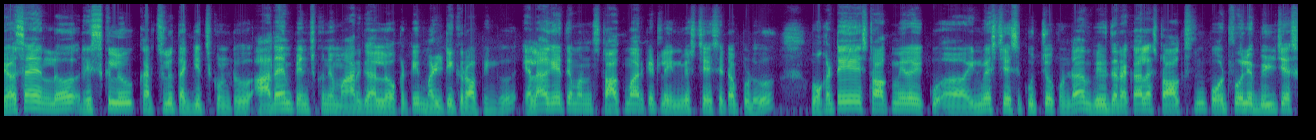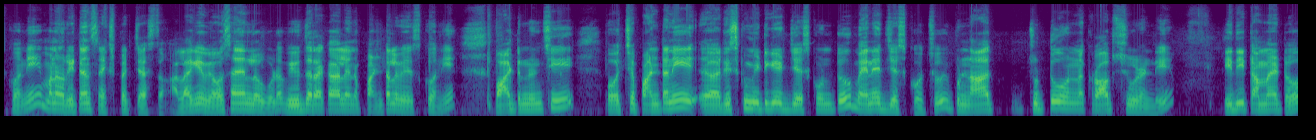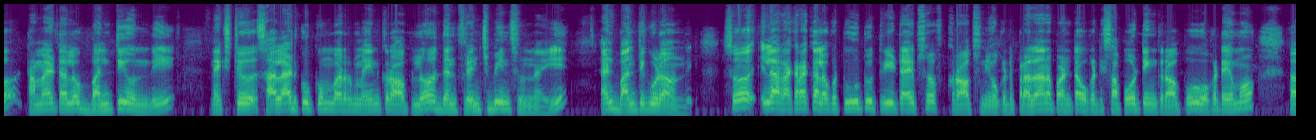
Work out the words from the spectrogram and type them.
వ్యవసాయంలో రిస్క్లు ఖర్చులు తగ్గించుకుంటూ ఆదాయం పెంచుకునే మార్గాల్లో ఒకటి మల్టీ క్రాపింగ్. ఎలాగైతే మనం స్టాక్ మార్కెట్లో ఇన్వెస్ట్ చేసేటప్పుడు ఒకటే స్టాక్ మీద ఎక్కువ ఇన్వెస్ట్ చేసి కూర్చోకుండా వివిధ రకాల స్టాక్స్ని పోర్ట్ఫోలియో బిల్డ్ చేసుకొని మనం రిటర్న్స్ ఎక్స్పెక్ట్ చేస్తాం. అలాగే వ్యవసాయంలో కూడా వివిధ రకాలైన పంటలు వేసుకొని వాటి నుంచి వచ్చే పంటని రిస్క్ మిటిగేట్ చేసుకుంటూ మేనేజ్ చేసుకోవచ్చు. ఇప్పుడు నా చుట్టూ ఉన్న క్రాప్స్ చూడండి. ఇది టమాటో. టమాటాలో బంతి ఉంది. నెక్స్ట్ సలాడ్ కుకుంబర్ మెయిన్ క్రాప్లో దెన్ ఫ్రెంచ్ బీన్స్ ఉన్నాయి అండ్ బంతి కూడా ఉంది. సో ఇలా రకరకాల ఒక two to three types of క్రాప్స్ని ఒకటి ప్రధాన పంట ఒకటి సపోర్టింగ్ క్రాప్ ఒకటేమో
